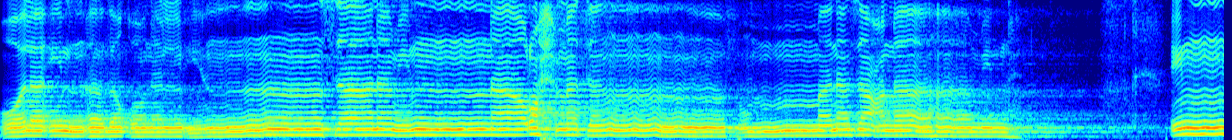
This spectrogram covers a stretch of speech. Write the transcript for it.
ولئن أذقنا الإنسان منا رحمة ثم نزعناها منه. إنه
